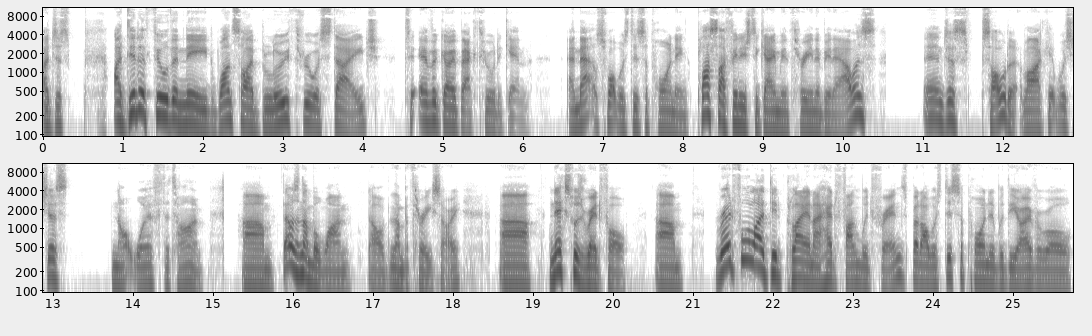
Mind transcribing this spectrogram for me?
I just, I didn't feel the need once I blew through a stage to ever go back through it again. And that's what was disappointing. Plus, I finished the game in three and a bit hours and just sold it. Like, it was just not worth the time. Um, that was number one. Oh, number three, sorry. Uh, next was Redfall. Um, Redfall I did play and I had fun with friends, but I was disappointed with the overall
